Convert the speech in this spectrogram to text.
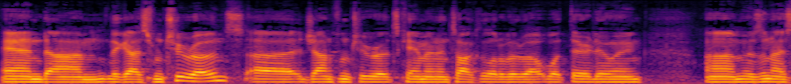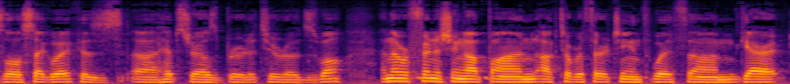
and um, the guys from Two Roads, uh, John from Two Roads, came in and talked a little bit about what they're doing. Um, it was a nice little segue because uh, Hipster Ale's brewed at Two Roads as well. And then we're finishing up on October 13th with um, Garrett.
